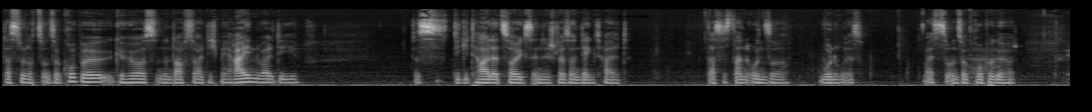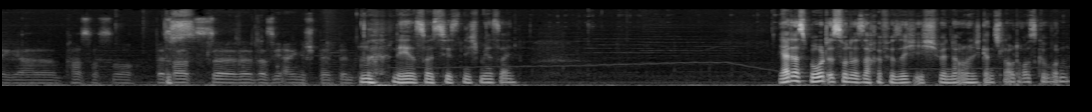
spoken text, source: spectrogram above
Dass du noch zu unserer Gruppe gehörst und dann darfst du halt nicht mehr rein, weil die das digitale Zeugs in den Schlössern denkt halt, dass es dann unsere Wohnung ist. Weil es zu unserer Ja. Gruppe gehört. Egal, passt das so. Besser Das- als, äh, dass ich eingesperrt bin. nee, das soll es jetzt nicht mehr sein. Ja, das Boot ist so eine Sache für sich. Ich bin da auch noch nicht ganz schlau draus geworden.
